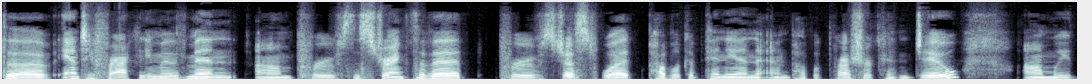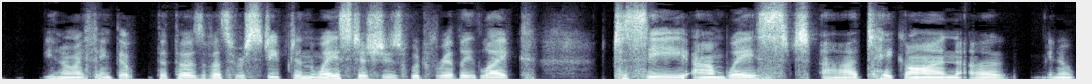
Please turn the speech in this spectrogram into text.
the anti-fracking movement um, proves the strength of it, proves just what public opinion and public pressure can do. Um, we you know I think that that those of us who are steeped in the waste issues would really like to see um, waste uh, take on a you know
